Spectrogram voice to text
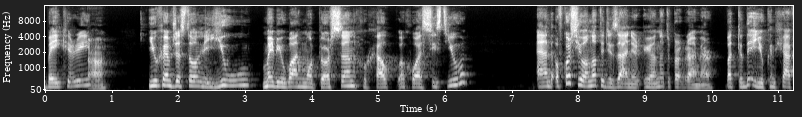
bakery, Uh-huh. you have just only you, maybe one more person who help, who assist you. And of course, you are not a designer, you are not a programmer, but today you can have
